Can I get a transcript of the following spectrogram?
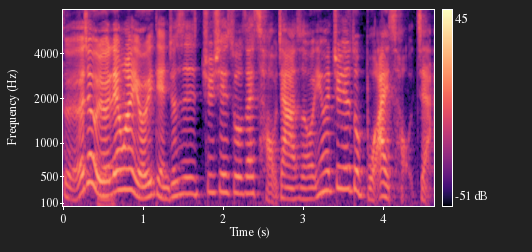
对，而且我觉得另外有一点就是巨蟹座在吵架的时候，因为巨蟹座不爱吵架，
